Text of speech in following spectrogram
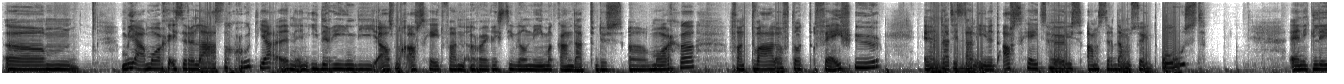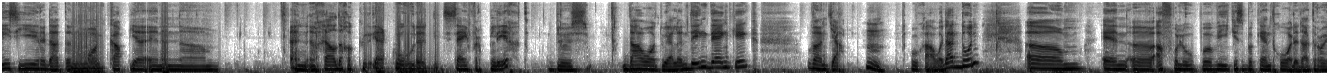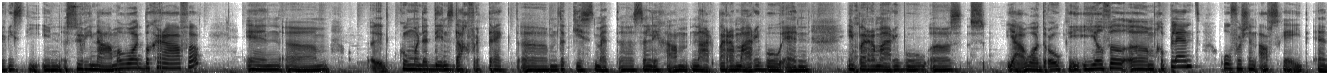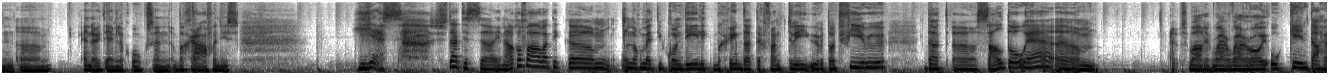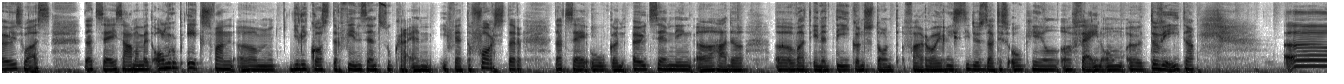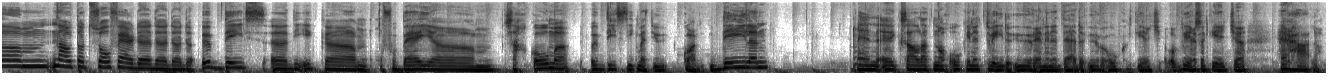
Um, ja, morgen is er een laatste groet. Ja, en, en iedereen die alsnog afscheid van een royalistie wil nemen, kan dat dus uh, morgen van 12 tot 5 uur. En dat is dan in het afscheidshuis Amsterdam Zuidoost. En ik lees hier dat een mondkapje en een, um, een, geldige QR-code zijn verplicht. Dus dat wordt wel een ding, denk ik. Want ja, hm, hoe gaan we dat doen? Um, en uh, afgelopen week is bekend geworden dat Roy Risti in Suriname wordt begraven. En um, komende dinsdag vertrekt de kist met uh, zijn lichaam naar Paramaribo. En in Paramaribo uh, ja, wordt er ook heel veel um, gepland over zijn afscheid en, um, en uiteindelijk ook zijn begrafenis. Yes, dus dat is uh, in elk geval wat ik um, nog met u kon delen. Ik begreep dat er van twee uur tot vier uur dat uh, Salto, hè, waar, waar, waar Roy ook kind huis was. Dat zij samen met Omroep X van um, Gilly Koster, Vincent Soekra en Yvette Forster... dat zij ook een uitzending uh, hadden uh, wat in het teken stond van Roy Risti. Dus dat is ook heel uh, fijn om te weten. Um, nou, tot zover de, de, de, de updates die ik um, voorbij zag komen. Updates die ik met u kon delen. En ik zal dat nog ook in het tweede uur en in het derde uur ook een keertje, weer eens een keertje herhalen.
